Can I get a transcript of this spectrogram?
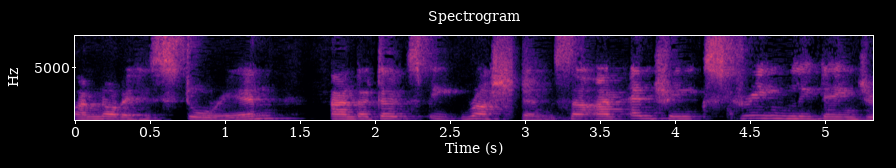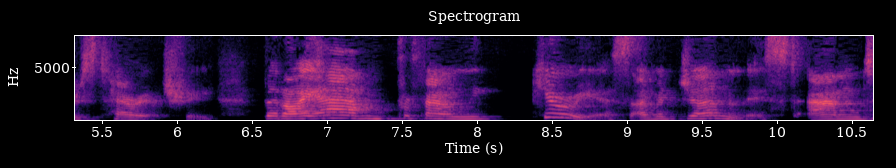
I'm not a historian. And I don't speak Russian. So I'm entering extremely dangerous territory. But I am profoundly curious. I'm a journalist, and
